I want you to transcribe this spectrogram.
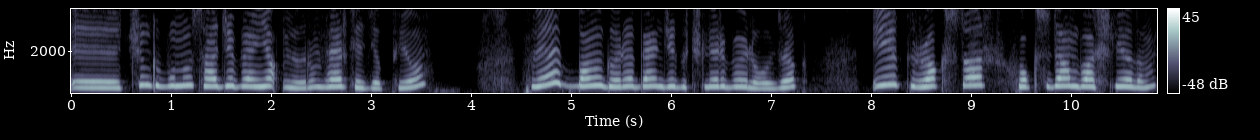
Ee, çünkü bunu sadece ben yapmıyorum. Herkes yapıyor. Ve bana göre bence güçleri böyle olacak. İlk Rockstar Foxy'den başlayalım.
